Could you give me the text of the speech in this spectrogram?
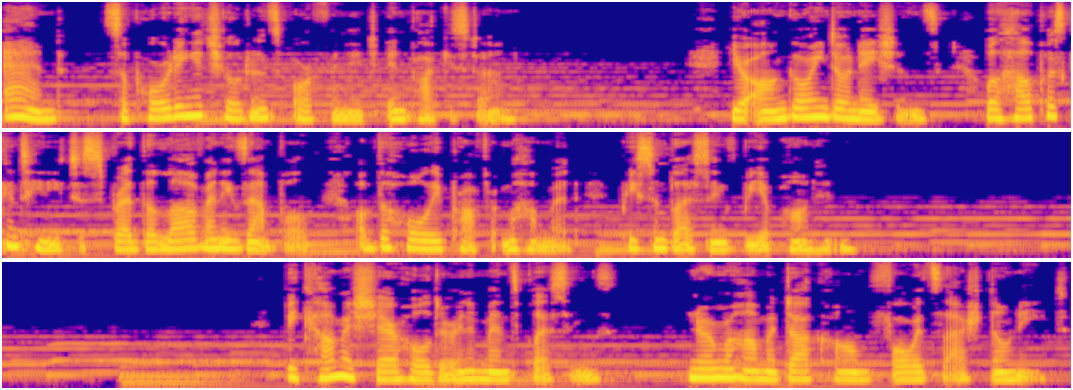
and supporting a children's orphanage in Pakistan. Your ongoing donations will help us continue to spread the love and example of the Holy Prophet Muhammad, peace and blessings be upon him. Become a shareholder in Immense Blessings, nurmuhammad.com forward slash donate.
